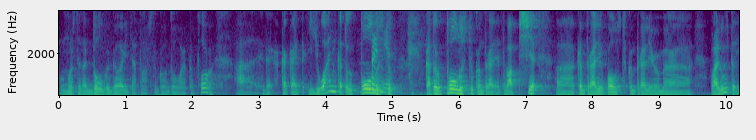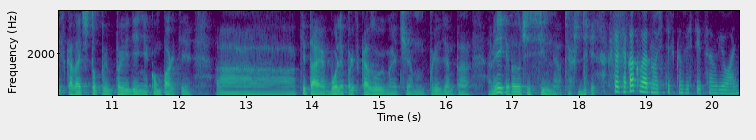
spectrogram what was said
Вы можете так долго говорить о том, что доллар это плохо, а какая-то юань, который полностью, который полностью контролирует, это вообще э, контролирует, полностью контролируемая валюта, и сказать, что поведение Компартии э, Китая более предсказуемое, чем президента Америки, это очень сильное утверждение. Кстати, а как вы относитесь к инвестициям в юань?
